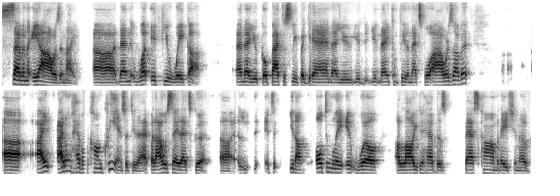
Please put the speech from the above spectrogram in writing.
seven to eight hours a night uh, then what if you wake up and then you go back to sleep again and you, you, you then you complete the next four hours of it? Uh, I, I don't have a concrete answer to that, but I would say that's good. Uh, it's, you know, ultimately it will allow you to have this best combination of,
